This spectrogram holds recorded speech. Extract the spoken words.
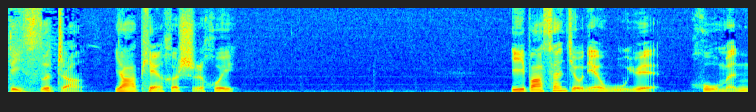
第四章：鸦片和石灰。一八三九年五月，虎门，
